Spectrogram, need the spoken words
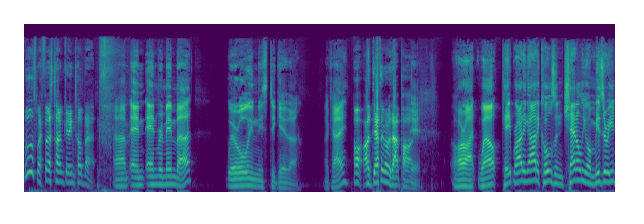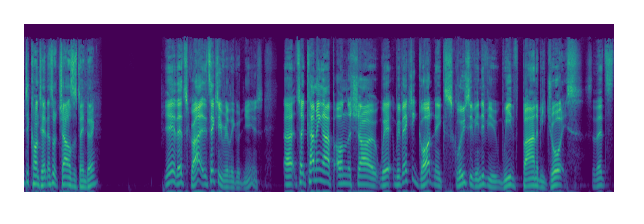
Woo, it's my first time getting told that. Um, and and remember, we're all in this together. Okay. Oh, I definitely remember that part. Yeah. All right. Well, keep writing articles and channel your misery into content. That's what Charles has been doing. Yeah, that's great. It's actually really good news. Uh, so coming up on the show, we're, we've actually got an exclusive interview with Barnaby Joyce. So that's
